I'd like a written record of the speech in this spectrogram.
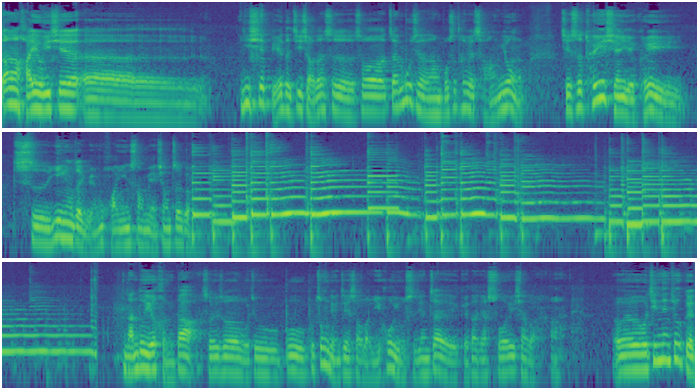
当然还有一些呃一些别的技巧，但是说在木吉他上不是特别常用。其实推弦也可以是应用在圆滑音上面，像这个，难度也很大，所以说我就不不重点介绍了，以后有时间再给大家说一下吧。啊，呃，我今天就给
